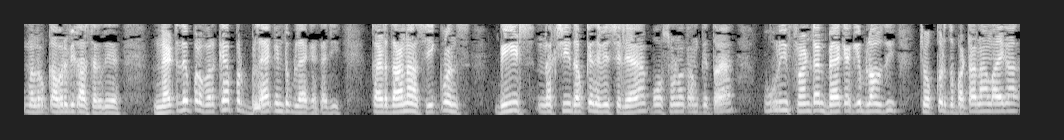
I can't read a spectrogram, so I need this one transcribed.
ਮਤਲਬ ਕਵਰ ਵੀ ਕਰ ਸਕਦੇ ਆ। ਨੈਟ ਦੇ ਉੱਪਰ ਵਰਕ ਹੈ ਪਰ ਬਲੈਕ ਇਨਟੂ ਬਲੈਕ ਹੈਗਾ ਜੀ। ਕੜਦਾਨਾ ਸੀਕੁਐਂਸ ਬੀਟਸ ਨਕਸ਼ੀ ਦਬਕੇ ਦੇ ਵਿੱਚ ਸਿਲਿਆ ਹੈ ਬਹੁਤ ਸੋਹਣਾ ਕੰਮ ਕੀਤਾ ਹੋਇਆ। ਪੂਰੀ ਫਰੰਟ ਐਂਡ ਬੈਕ ਹੈਗੀ ਬਲਾਊਜ਼ ਦੀ। ਚੋਕਰ ਦੁਪੱਟਾ ਨਾਲ ਆਏਗਾ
